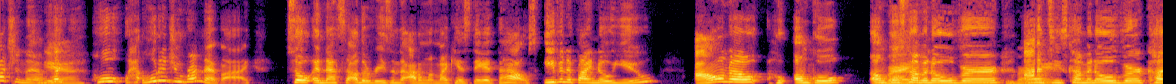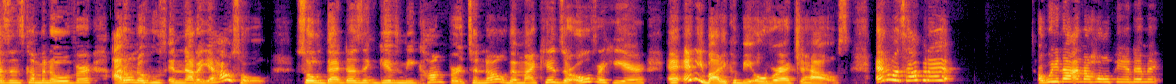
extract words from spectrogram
watching them? Like Yeah. who who did you run that by? So, and that's the other reason that I don't let my kids stay at the house. Even if I know you, I don't know who uncle, uncle's Right. coming over, Right. auntie's coming over, cousins coming over. I don't know who's in and out of your household. So that doesn't give me comfort to know that my kids are over here and anybody could be over at your house. And on top of that, are we not in a whole pandemic?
